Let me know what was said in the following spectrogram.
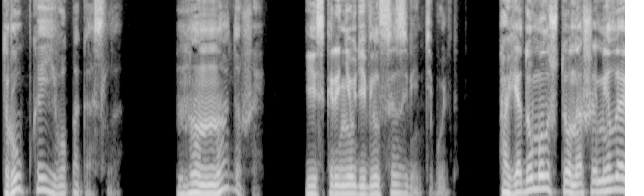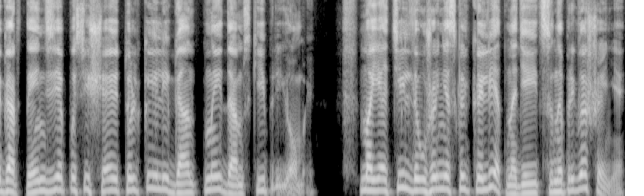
Трубка его погасла. «Ну надо же!» — искренне удивился Звентибульт. «А я думал, что наша милая Гортензия посещает только элегантные дамские приемы. Моя Тильда уже несколько лет надеется на приглашение.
